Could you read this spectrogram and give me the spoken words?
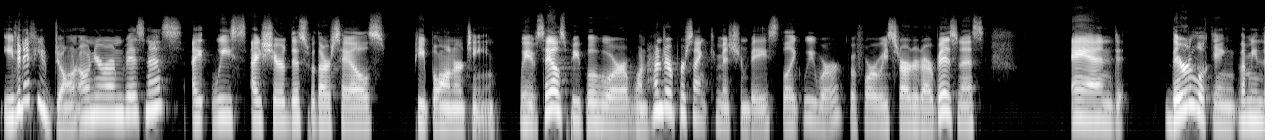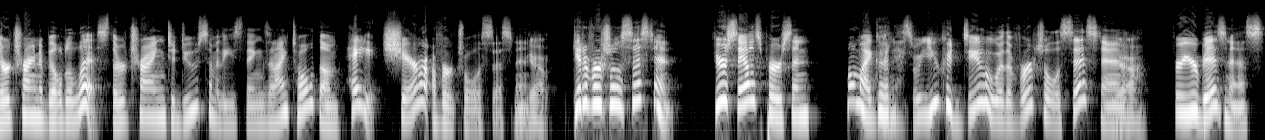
even if you don't own your own business, I we I shared this with our sales people on our team. We have salespeople who are 100% commission based, like we were before we started our business, and they're looking. I mean, they're trying to build a list. They're trying to do some of these things, and I told them, "Hey, share a virtual assistant. Yeah. Get a virtual assistant. If you're a salesperson, oh my goodness, what you could do with a virtual assistant Yeah. For your business."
